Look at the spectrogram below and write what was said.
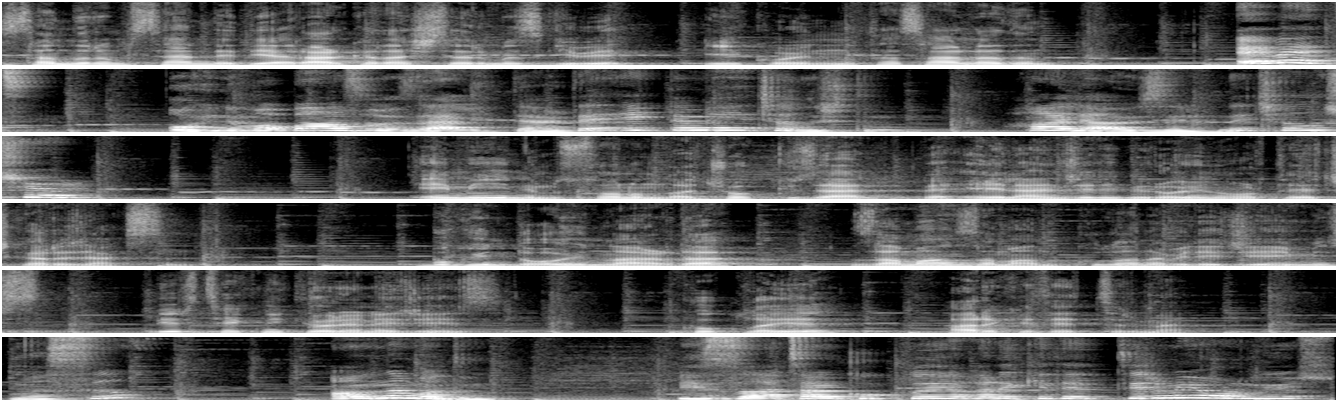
Sanırım sen de diğer arkadaşlarımız gibi ilk oyununu tasarladın. Evet, oyunuma bazı özellikler de eklemeye çalıştım. Hala üzerinde çalışıyorum. Eminim sonunda çok güzel ve eğlenceli bir oyun ortaya çıkaracaksın. Bugün de oyunlarda zaman zaman kullanabileceğimiz bir teknik öğreneceğiz. Kuklayı hareket ettirme. Nasıl? Anlamadım. Biz zaten kuklayı hareket ettirmiyor muyuz?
